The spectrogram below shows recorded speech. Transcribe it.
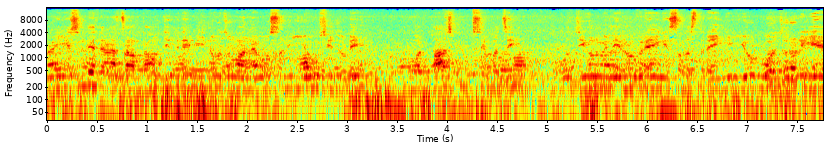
मैं ये संदेश देना चाहता हूँ, जितने भी नौजवान हैं, वो सभी योग से जुड़े और फास्ट फ़ूड से बचें। वो जीवन में निरोग रहेंगे, स्वस्थ रहेंगे। योग बहुत ज़रूरी है।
